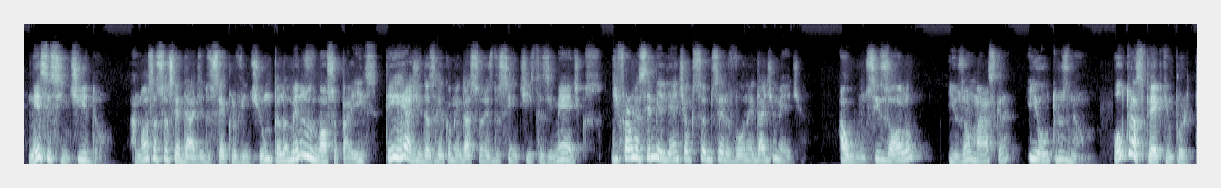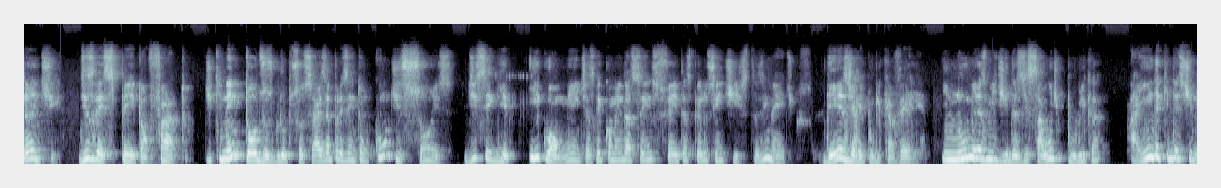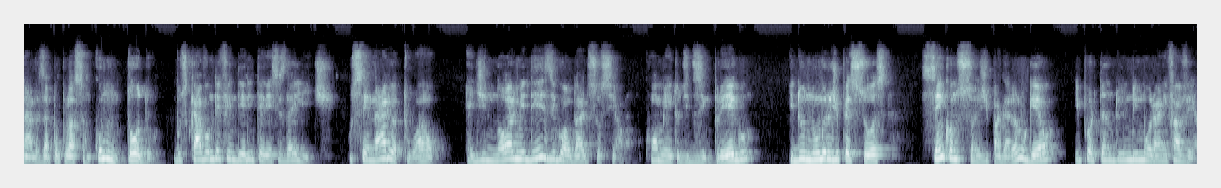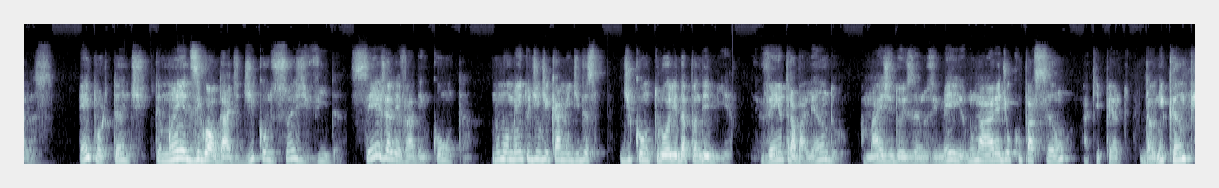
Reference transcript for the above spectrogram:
Nesse sentido, a nossa sociedade do século XXI, pelo menos no nosso país, tem reagido às recomendações dos cientistas e médicos de forma semelhante ao que se observou na Idade Média. Alguns se isolam e usam máscara e outros não. Outro aspecto importante diz respeito ao fato de que nem todos os grupos sociais apresentam condições de seguir igualmente as recomendações feitas pelos cientistas e médicos. Desde a República Velha, inúmeras medidas de saúde pública, ainda que destinadas à população como um todo, buscavam defender interesses da elite. O cenário atual é de enorme desigualdade social, com aumento de desemprego e do número de pessoas sem condições de pagar aluguel e, portanto, indo morar em favelas. É importante tamanha desigualdade de condições de vida seja levada em conta no momento de indicar medidas de controle da pandemia. Venho trabalhando há mais de dois anos e meio numa área de ocupação aqui perto da Unicamp,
